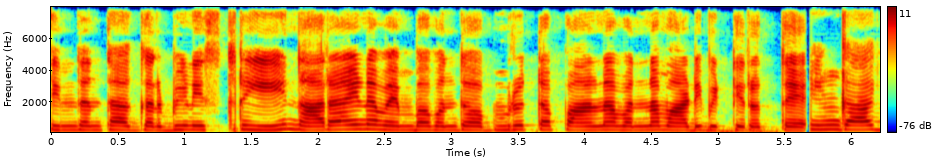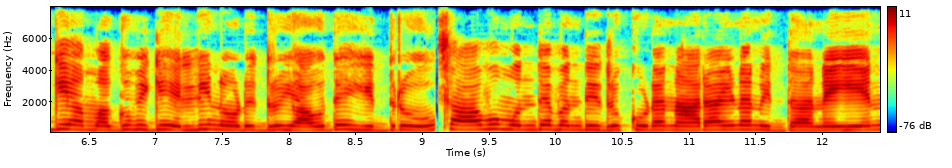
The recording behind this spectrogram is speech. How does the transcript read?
ತಿಂದಂತಹ ಗರ್ಭಿಣಿ ಸ್ತ್ರೀ ನಾರಾಯಣವೆಂಬ ಒಂದು ಅಮೃತ ಪಾನವನ್ನ ಮಾಡಿಬಿಟ್ಟಿರುತ್ತೆ. ಹಿಂಗಾಗಿ ಆ ಮಗುವಿಗೆ ಎಲ್ಲಿ ನೋಡಿದ್ರು ಯಾವುದೇ ಇದ್ರೂ ಸಾವು ಮುಂದೆ ಬಂದಿದ್ರು ಕೂಡ ನಾರಾಯಣನಿದ್ದಾನೆ. ಏನ್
